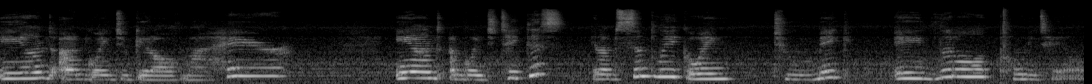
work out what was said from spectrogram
and I'm going to get all of my hair and I'm going to take this and I'm simply going to make a little ponytail.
